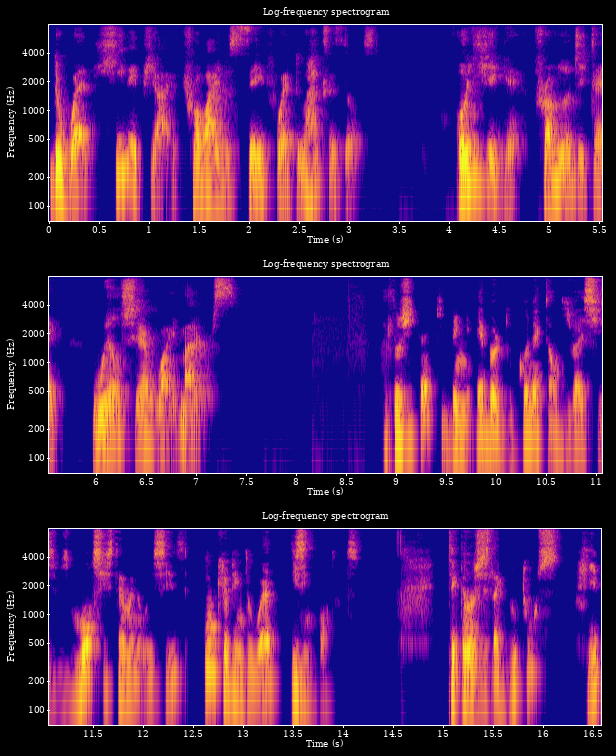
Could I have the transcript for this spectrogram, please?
the Web HID API provides a safe way to access those. Olivier Gay from Logitech will share why it matters. At Logitech, being able to connect our devices with more systems and OSs, including the web, is important. Technologies like Bluetooth, HID,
